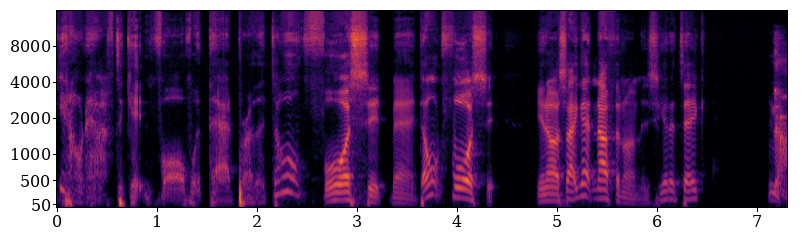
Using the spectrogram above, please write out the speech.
you don't have to get involved with that, brother. Don't force it, man. Don't force it. You know, so I got nothing on this. You got to take. No,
